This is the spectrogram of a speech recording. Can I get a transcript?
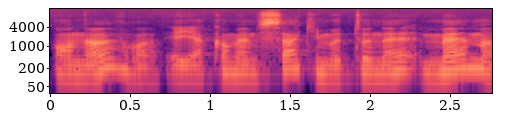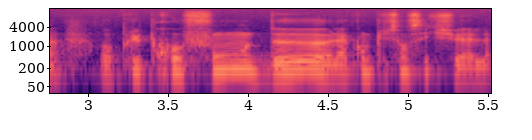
en œuvre. Et il y a quand même ça qui me tenait même au plus profond de la compulsion sexuelle.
